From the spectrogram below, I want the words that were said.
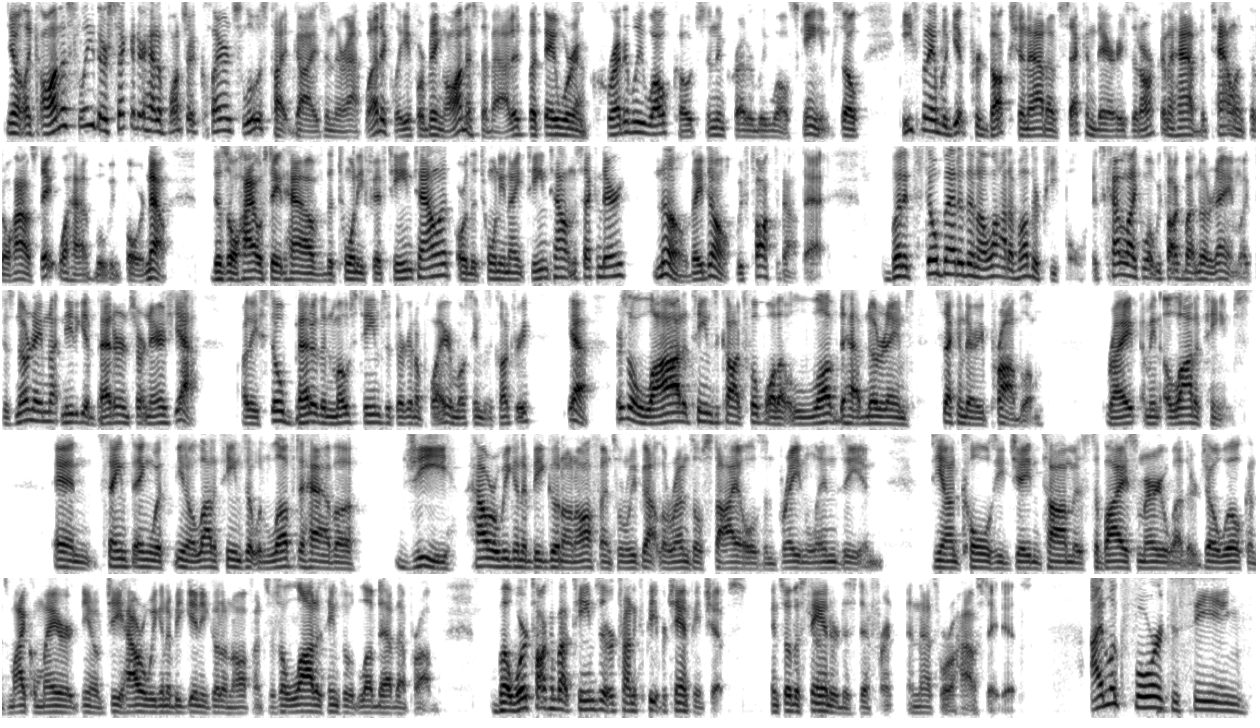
you know, like honestly, their secondary had a bunch of Clarence Lewis type guys in there athletically, if we're being honest about it. But they were yeah. incredibly well coached and incredibly well schemed. So he's been able to get production out of secondaries that aren't going to have the talent that Ohio State will have moving forward. Now, does Ohio State have the 2015 talent or the 2019 talent in secondary? No, they don't. We've talked about that but it's still better than a lot of other people. It's kind of like what we talk about Notre Dame. Like, does Notre Dame not need to get better in certain areas? Yeah. Are they still better than most teams that they're going to play or most teams in the country? Yeah. There's a lot of teams in college football that would love to have Notre Dame's secondary problem, right? I mean, a lot of teams. And same thing with, you know, a lot of teams that would love to have a, gee, how are we going to be good on offense when we've got Lorenzo Styles and Braden Lenzy and Deion Colzie, Jayden Thomas, Tobias Merriweather, Joe Wilkins, Michael Mayer. You know, gee, how are we going to be any good on offense? There's a lot of teams that would love to have that problem. But we're talking about teams that are trying to compete for championships. And so the standard is different. And that's where Ohio State is. I look forward to seeing,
